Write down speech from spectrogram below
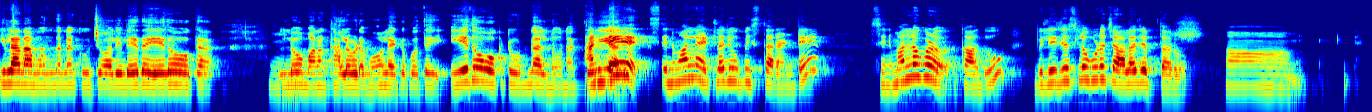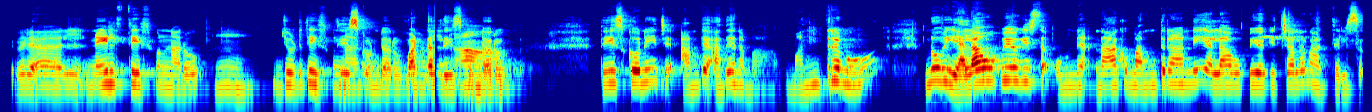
ఇలా నా ముందన కూర్చోవాలి లేదా ఏదో ఒక. లో మనం కలవడమో లేకపోతే ఏదో ఒకటి ఉండాలి నువ్వు నాకు అంటే సినిమాల్లో ఎట్లా చూపిస్తారంటే సినిమాల్లో కూడా కాదు విలేజెస్లో కూడా చాలా చెప్తారు. నెయిల్స్ తీసుకున్నారు ఉమ్, జుట్టు తీసుకున్నారు. తీసుకుంటారు బట్టలు తీసుకుంటారు. ఆ. తీసుకొని అంటే అదేనమ్మా. మంత్రము నువ్వు ఎలా ఉపయోగిస్తావు నాకు మంత్రాన్ని ఎలా ఉపయోగించాలో నాకు తెలుసు.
